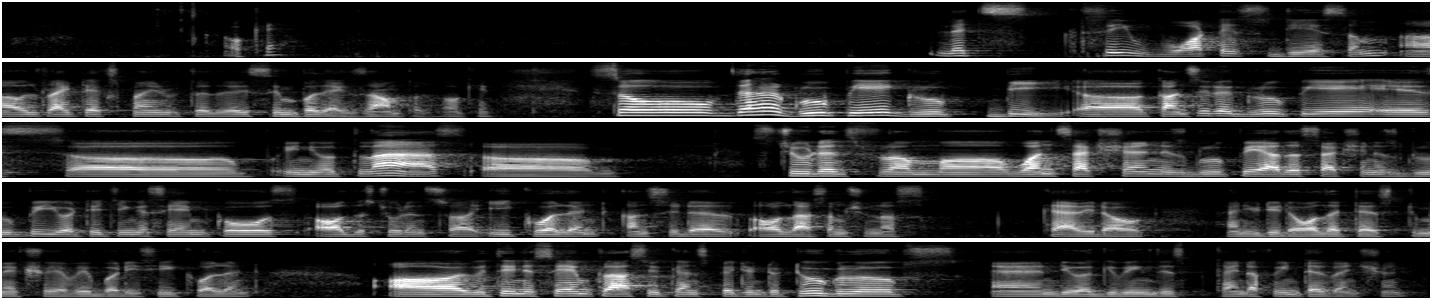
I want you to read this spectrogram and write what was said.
Okay. Let us see what is DSM. I will try to explain with a very simple example. Okay. So, there are group A, group B. Uh, consider group A is uh, in your class uh, students from uh, one section is group A, other section is group B. You are teaching the same course, all the students are equivalent. Consider all the assumptions carried out and you did all the tests to make sure everybody is equivalent. Or within the same class, you can split into two groups and you are giving this kind of intervention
